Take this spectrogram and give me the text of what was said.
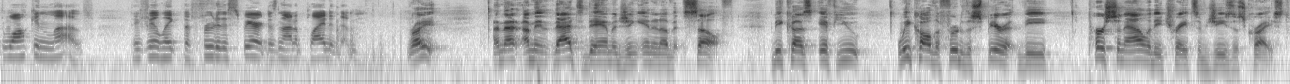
walk in love. They feel like the fruit of the spirit does not apply to them. Right. And that I mean that's damaging in and of itself. Because if you we call the fruit of the spirit the personality traits of Jesus Christ.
